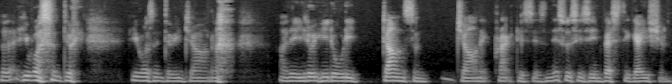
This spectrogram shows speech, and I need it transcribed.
he wasn't doing, he wasn't doing jhana. I think he'd, he'd already done some jhanic practices, and this was his investigation.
